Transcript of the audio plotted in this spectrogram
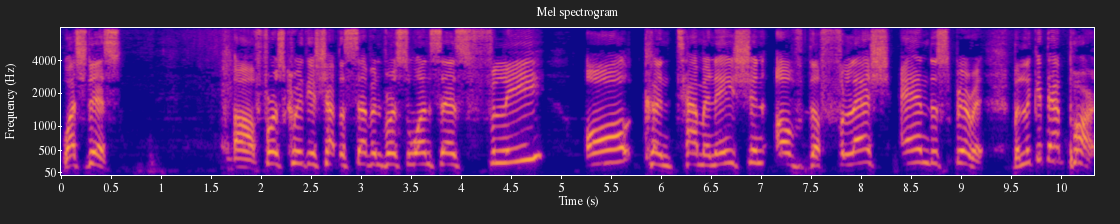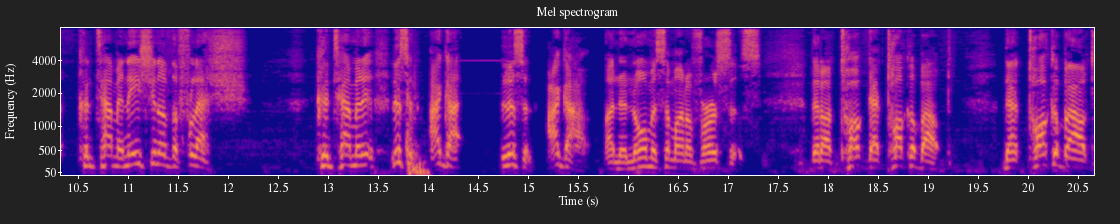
Watch this. Uh, 1 Corinthians chapter 7 verse 1 says, flee all contamination of the flesh and the spirit. But look at that part. Contamination of the flesh. Contaminate. Listen, I got, listen, I got an enormous amount of verses that are talk, that talk about, that talk about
